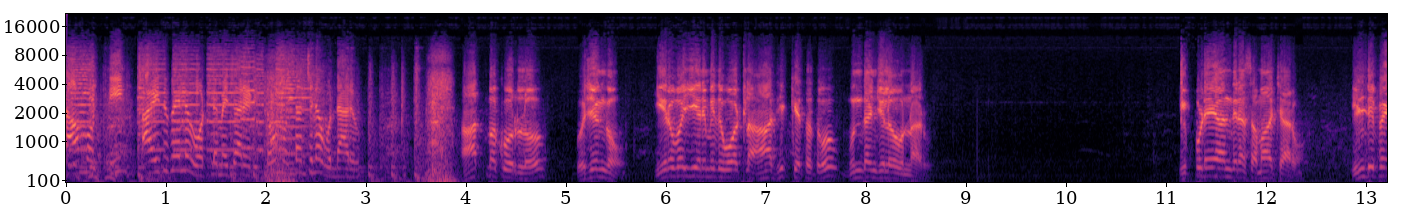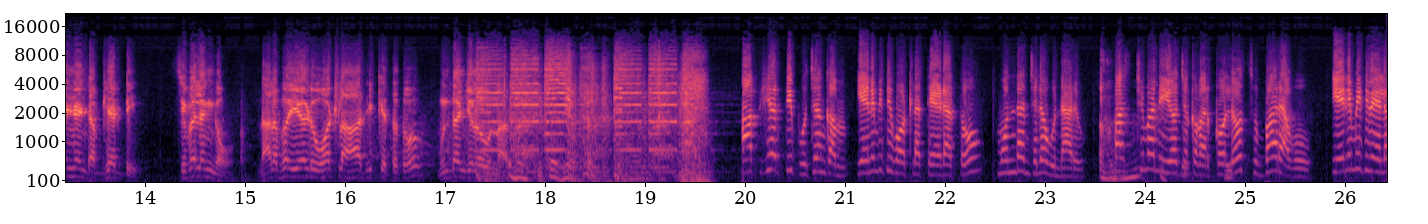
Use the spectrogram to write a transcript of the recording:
రామ్మూర్తి ఐదు వేల ఓట్ల మెజారిటీతో ముందంజలో ఉన్నారు. ఆత్మకూరులో భుజంగం ఇరవై ఎనిమిది ఓట్ల ఆధిక్యతతో ముందంజలో ఉన్నారు. ఇప్పుడే అందిన సమాచారం ఇండిపెండెంట్ అభ్యర్థి శివలింగం నలభై ఏడు ఓట్ల ఆధిక్యతతో ముందంజలో ఉన్నారు. అభ్యర్థి భుజంగం ఎనిమిది ఓట్ల తేడాతో ముందంజలో ఉన్నారు. పశ్చిమ నియోజకవర్గంలో సుబ్బారావు ఎనిమిది వేల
